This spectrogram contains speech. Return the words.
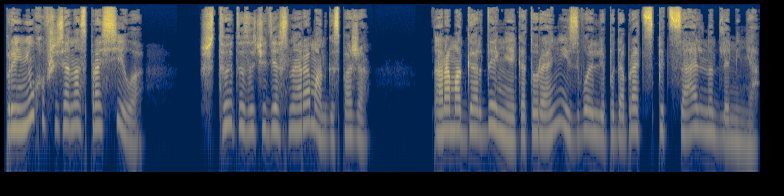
Принюхавшись, она спросила, «Что это за чудесный аромат, госпожа?» «Аромат гордения, который они изволили подобрать специально для меня»,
